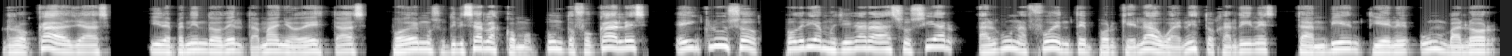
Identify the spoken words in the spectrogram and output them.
rocallas, y dependiendo del tamaño de estas, podemos utilizarlas como puntos focales e incluso podríamos llegar a asociar alguna fuente porque el agua en estos jardines también tiene un valor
